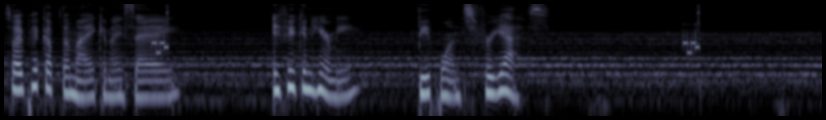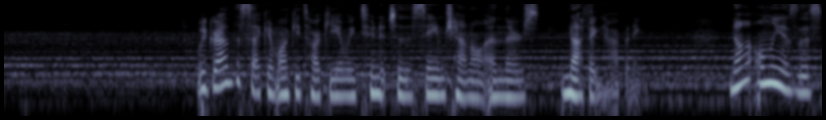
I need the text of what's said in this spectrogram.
So I pick up the mic and I say, If you can hear me, beep once for yes. We grab the second walkie talkie and we tune it to the same channel, and there's nothing happening. Not only is this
